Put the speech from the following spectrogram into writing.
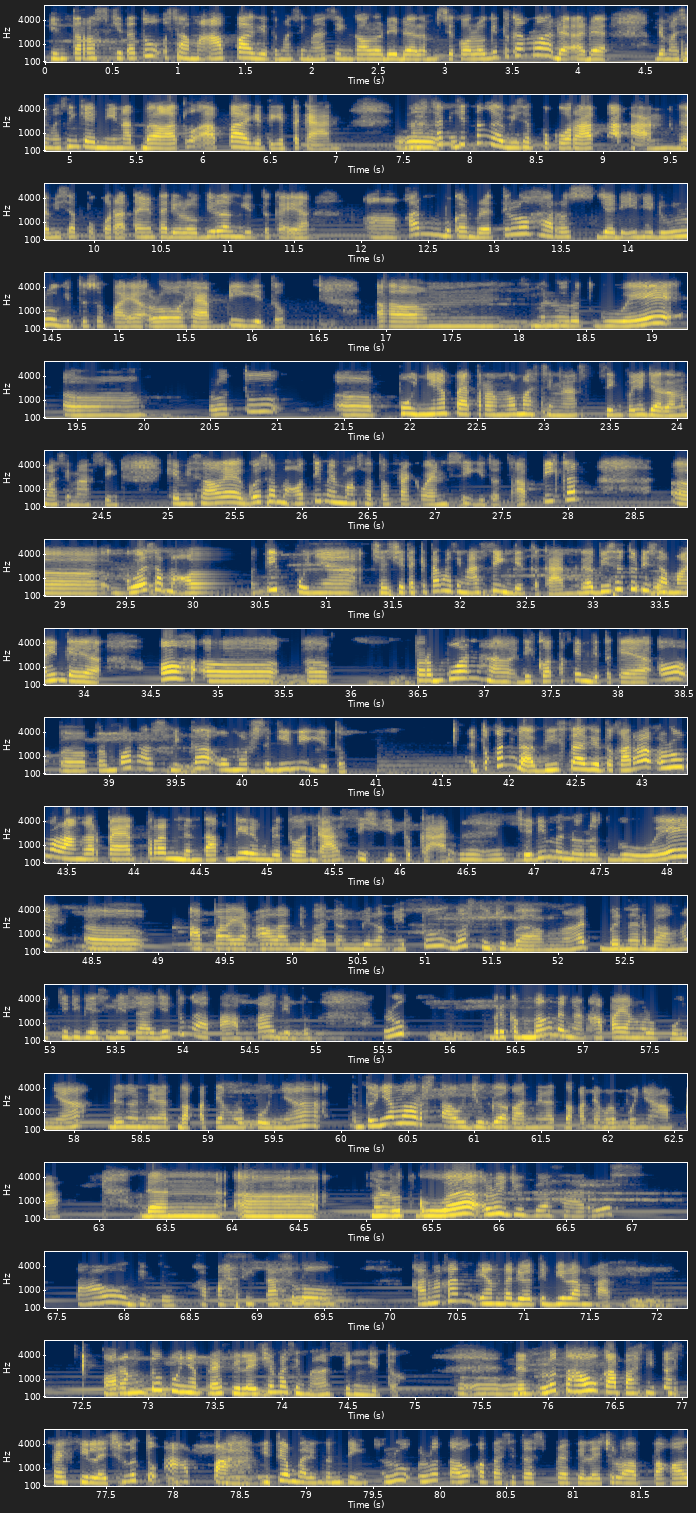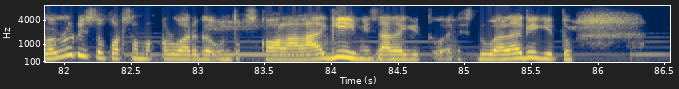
interest kita tuh sama apa gitu masing-masing. Kalau di dalam psikologi itu kan lo ada ada ada masing-masing kayak minat bakat lo apa gitu gitu kan. Nah kan kita nggak bisa pukul rata kan, nggak bisa pukul rata yang tadi lo bilang gitu kayak uh, kan bukan berarti lo harus jadi ini dulu gitu supaya lo happy gitu. Um, menurut gue uh, lo tuh uh, punya pattern lo masing-masing, punya jalan lo masing-masing. Kayak misalnya gue sama Oti memang satu frekuensi gitu, tapi kan uh, gue sama Oti punya cita-cita kita masing-masing gitu kan. Gak bisa tuh disamain kayak oh uh, uh, perempuan ha, dikotakin gitu kayak oh uh, perempuan harus nikah umur segini gitu itu kan nggak bisa gitu karena lu melanggar pattern dan takdir yang udah Tuhan kasih gitu kan mm-hmm. jadi menurut gue uh, apa yang Alan Debatan bilang itu gue setuju banget, bener banget. Jadi biasa-biasa aja itu nggak apa-apa gitu. Lu berkembang dengan apa yang lu punya, dengan minat bakat yang lu punya. Tentunya lu harus tahu juga kan minat bakat yang lu punya apa. Dan uh, menurut gue, lu juga harus tahu gitu kapasitas lo. Karena kan yang tadi Oti bilang kan, orang tuh punya privilege-nya masing-masing gitu dan lu tahu kapasitas privilege lu tuh apa? Itu yang paling penting. Lu lu tahu kapasitas privilege lu apa? Kalau lu disupport sama keluarga untuk sekolah lagi misalnya gitu S2 lagi gitu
